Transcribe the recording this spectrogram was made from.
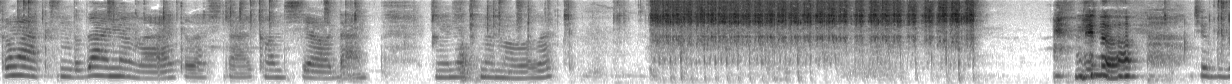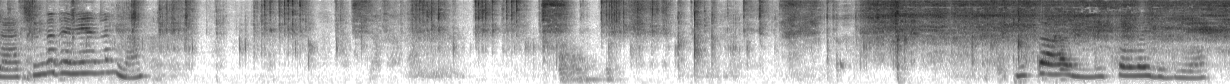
Kamera arkasında da annem var arkadaşlar. Konuşuyor ben. Yönetmen olarak. Lina. Çok güzel. Şimdi deneyelim mi? Bir sağa bir sola gidiyor.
